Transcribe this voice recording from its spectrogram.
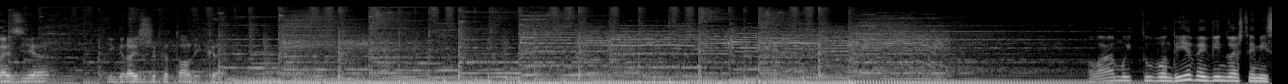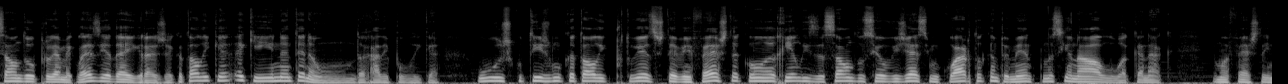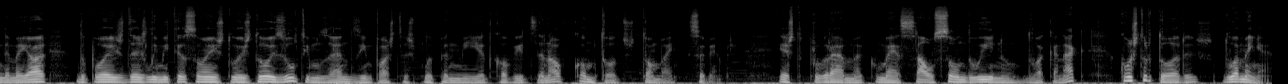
Eclésia Igreja Católica. Olá, muito bom dia, bem-vindo a esta emissão do programa Eclésia da Igreja Católica, aqui na Antena 1 da Rádio Pública. O escutismo católico português esteve em festa com a realização do seu 24º acampamento nacional, o Acanac. É uma festa ainda maior depois das limitações dos dois últimos anos impostas pela pandemia de Covid-19, como todos também sabemos. Este programa começa ao som do hino do Acanac, Construtores do Amanhã.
